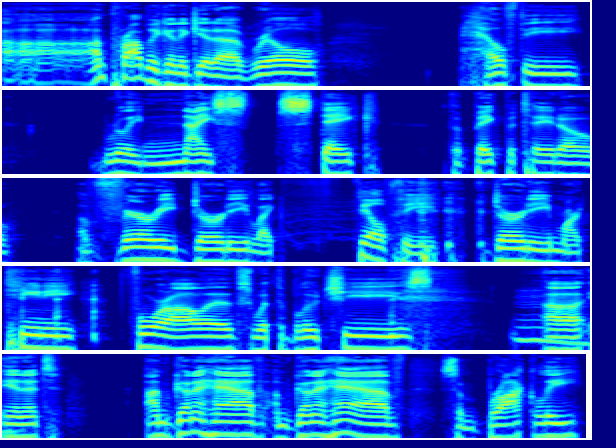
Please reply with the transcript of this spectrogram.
Uh, I'm probably going to get a real healthy, really nice steak, the baked potato, a very dirty, like filthy, dirty martini, four olives with the blue cheese uh, in it. I'm gonna have I'm gonna have some broccoli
